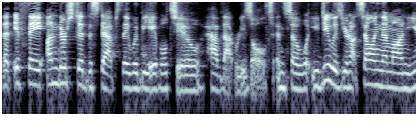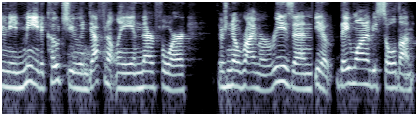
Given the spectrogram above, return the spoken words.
that if they understood the steps, they would be able to have that result. And so what you do is you're not selling them on you need me to coach you indefinitely and therefore there's no rhyme or reason. You know, they want to be sold on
